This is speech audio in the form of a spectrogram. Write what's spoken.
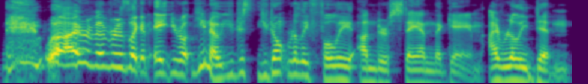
well, I remember as like an eight year old, you know, you just you don't really fully understand the game. I really didn't.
